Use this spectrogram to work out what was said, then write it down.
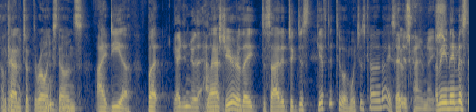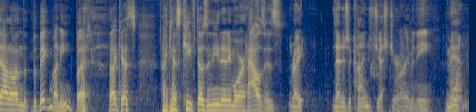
they kind of took the Rolling mm-hmm. Stones idea but Yeah, I didn't know that happened. last year Okay. they decided to just gift it to him, which is kind of nice. That is kind of nice. I mean, they missed out on the, the big money, but I guess I guess Keith doesn't need any more houses. right? That is a kind gesture. Criminy. Man.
